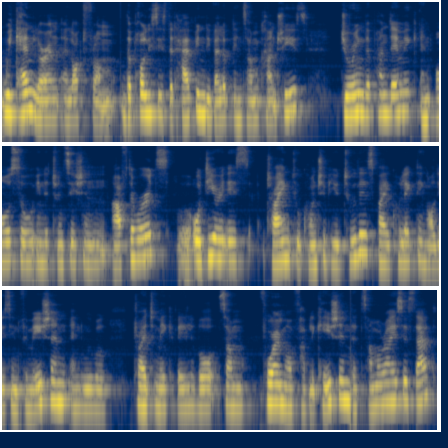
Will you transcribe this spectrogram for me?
We can learn a lot from the policies that have been developed in some countries during the pandemic and also in the transition afterwards. ODIHR is trying to contribute to this by collecting all this information, and we will try to make available some form of publication that summarizes that.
